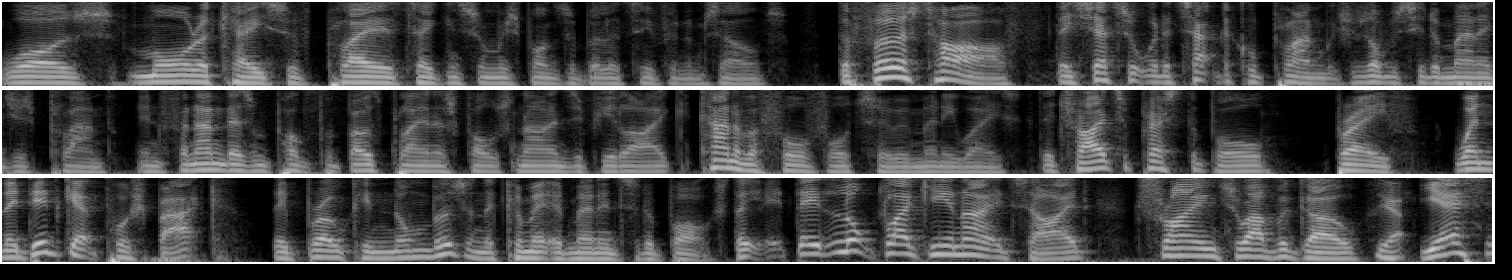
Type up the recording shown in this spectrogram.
was more a case of players taking some responsibility for themselves. The first half, they set up with a tactical plan, which was obviously the manager's plan. In Fernandes and Pogba both playing as false nines, if you like, kind of a 4 4 2 in many ways. They tried to press the ball, brave. When they did get pushed back, they broke in numbers and they committed men into the box. They they looked like a United side trying to have a go. Yeah. Yes,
